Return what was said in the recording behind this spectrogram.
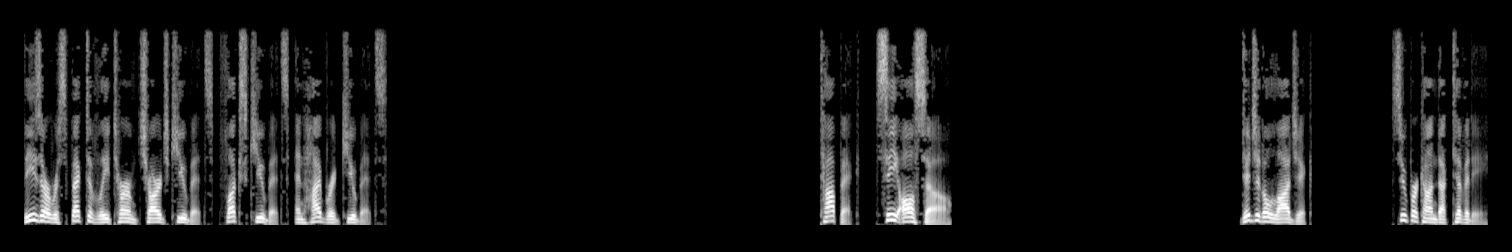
These are respectively termed charge qubits, flux qubits, and hybrid qubits. Topic. See also Digital logic Superconductivity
